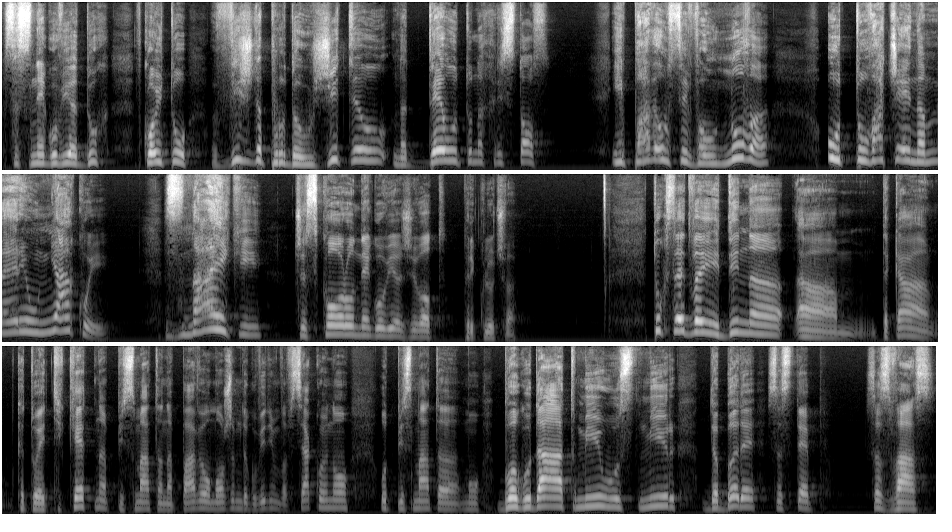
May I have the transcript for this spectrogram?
с неговия дух, в който вижда продължител на делото на Христос. И Павел се вълнува от това, че е намерил някой, знаейки, че скоро неговия живот приключва. Тук следва един а, а, така, като етикет на писмата на Павел. Можем да го видим във всяко едно от писмата му. Благодат, милост, мир да бъде с теб, с вас.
